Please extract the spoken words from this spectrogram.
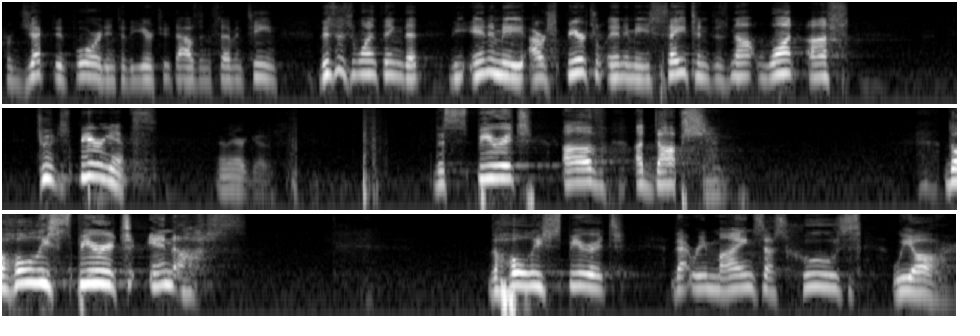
projected forward into the year 2017. This is one thing that the enemy, our spiritual enemy, Satan, does not want us to experience. And there it goes. The spirit of adoption. The Holy Spirit in us. The Holy Spirit that reminds us whose we are.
